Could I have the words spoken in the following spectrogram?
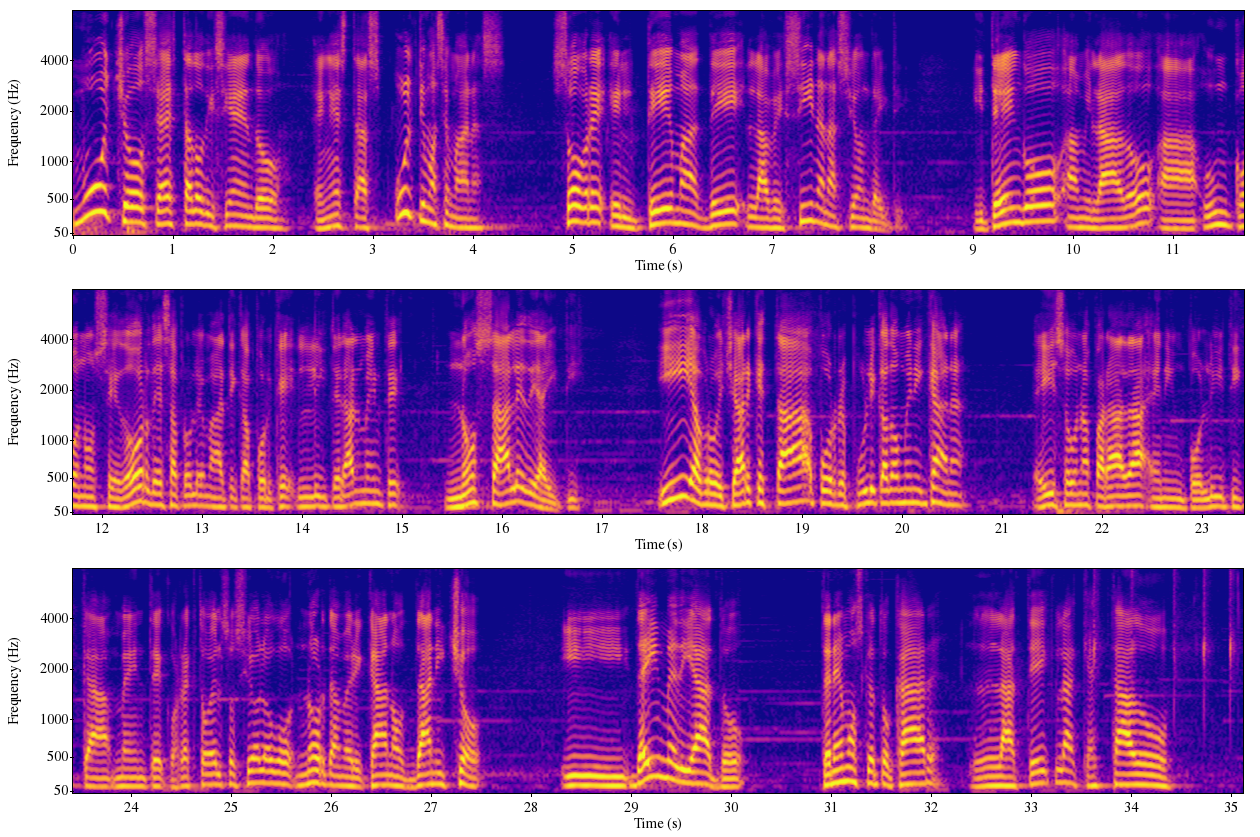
Mucho se ha estado diciendo en estas últimas semanas sobre el tema de la vecina nación de Haití. Y tengo a mi lado a un conocedor de esa problemática porque literalmente no sale de Haití. Y aprovechar que está por República Dominicana e hizo una parada en Impolíticamente Correcto, el sociólogo norteamericano Danny Cho. Y de inmediato tenemos que tocar la tecla que ha estado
